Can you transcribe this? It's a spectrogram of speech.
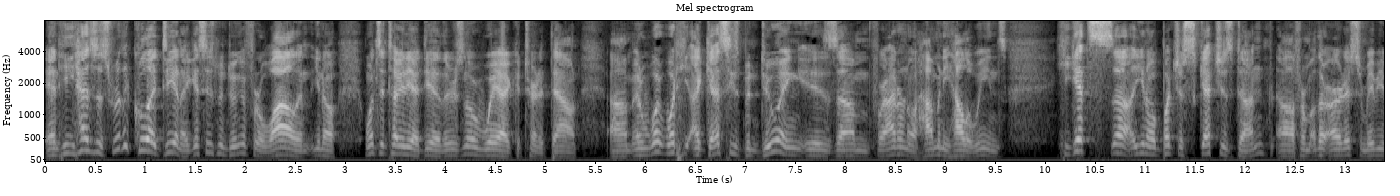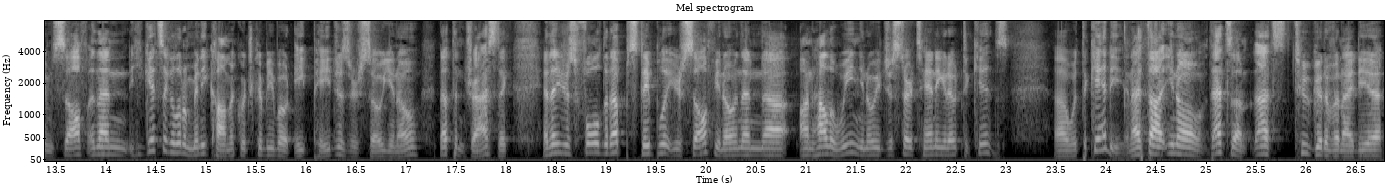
and he has this really cool idea, and I guess he's been doing it for a while. And you know, once I tell you the idea, there's no way I could turn it down. Um, and what what he, I guess he's been doing is um, for I don't know how many Halloweens, he gets uh, you know a bunch of sketches done uh, from other artists or maybe himself, and then he gets like a little mini comic which could be about eight pages or so, you know, nothing drastic, and then you just fold it up, staple it yourself, you know, and then uh, on Halloween, you know, he just starts handing it out to kids uh, with the candy, and I thought, you know, that's a that's too good of an idea,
